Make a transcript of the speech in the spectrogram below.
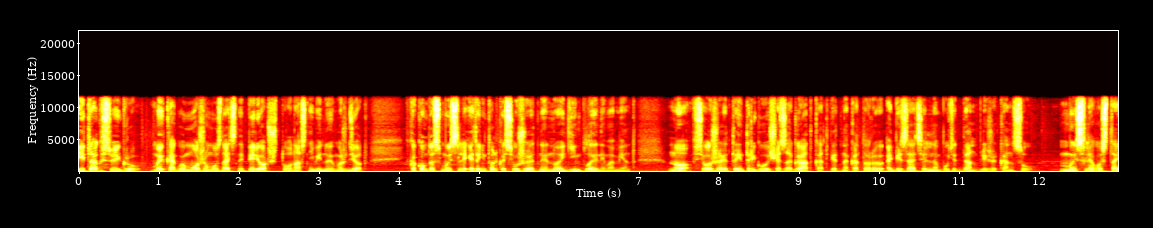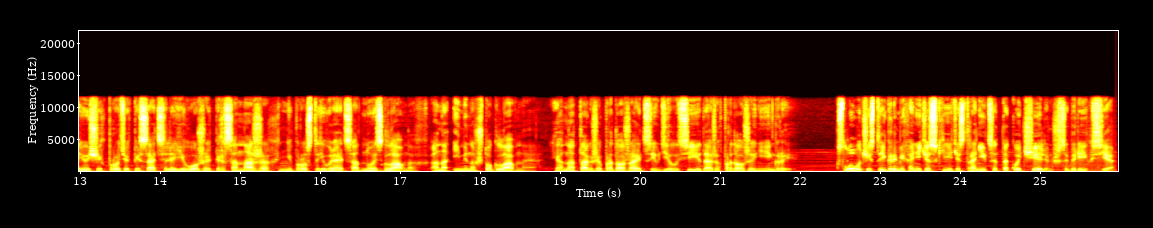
И так всю игру. Мы как бы можем узнать наперед, что нас неминуемо ждет. В каком-то смысле это не только сюжетный, но и геймплейный момент. Но все же это интригующая загадка, ответ на которую обязательно будет дан ближе к концу. Мысль о восстающих против писателя его же персонажах не просто является одной из главных, она именно что главная. И она также продолжается и в DLC, и даже в продолжении игры. К слову, чисто игромеханически эти страницы такой челлендж, собери их все.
